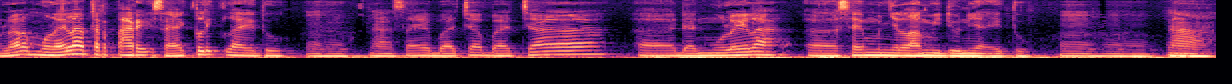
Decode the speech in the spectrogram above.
mulai mulailah tertarik, saya klik lah itu. Mhm. Nah, saya baca-baca eh, dan mulailah eh, saya menyelami dunia itu. Hmm, hmm, hmm. Nah,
